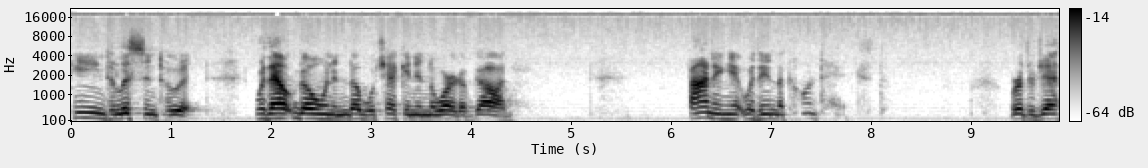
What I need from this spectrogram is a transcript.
keen to listen to it without going and double checking in the Word of God? Finding it within the context. Brother Jeff,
